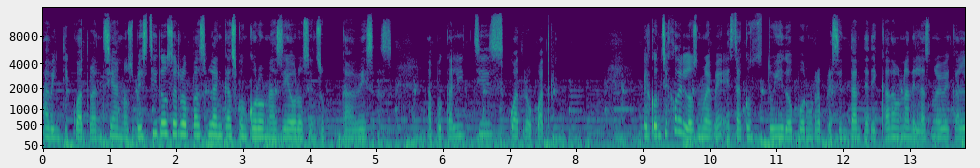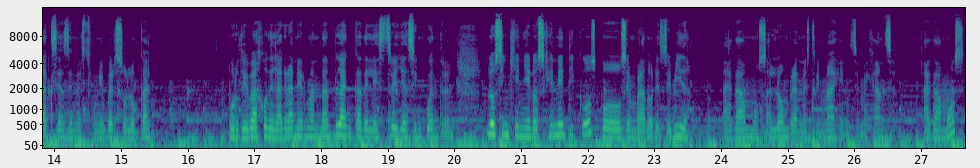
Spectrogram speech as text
a 24 ancianos, vestidos de ropas blancas con coronas de oros en sus cabezas. Apocalipsis 4:4 el Consejo de los Nueve está constituido por un representante de cada una de las nueve galaxias de nuestro universo local. Por debajo de la gran hermandad blanca de la estrella se encuentran los ingenieros genéticos o sembradores de vida. Hagamos al hombre a nuestra imagen y semejanza. Hagamos.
